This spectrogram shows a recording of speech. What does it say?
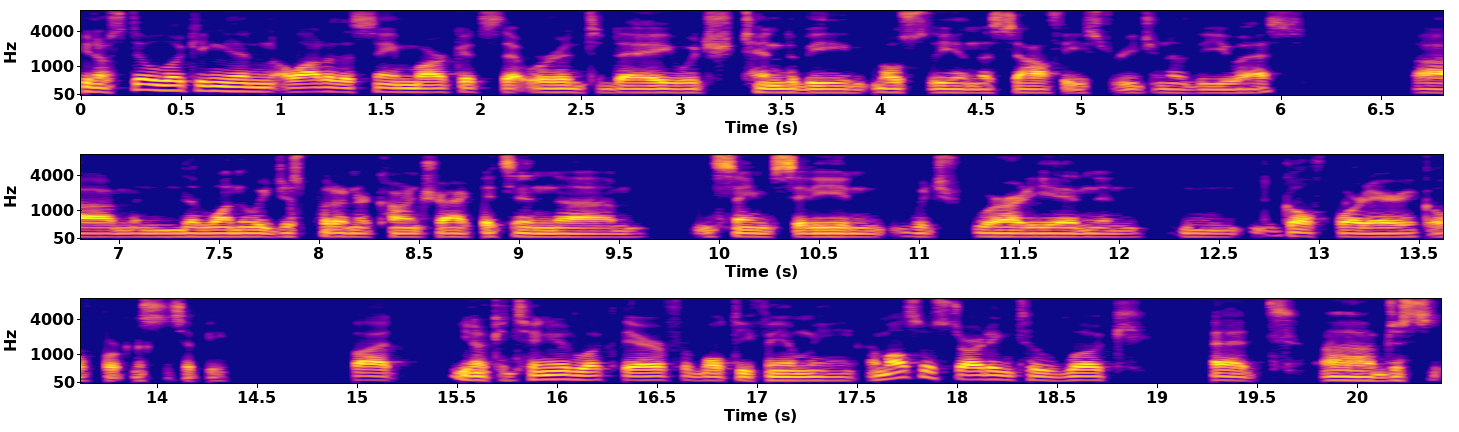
you know, still looking in a lot of the same markets that we're in today, which tend to be mostly in the southeast region of the U.S. Um, and the one that we just put under contract, it's in um, the same city in which we're already in, in, in the Gulfport area, Gulfport, Mississippi. But you know, continue to look there for multifamily. I'm also starting to look at um, just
